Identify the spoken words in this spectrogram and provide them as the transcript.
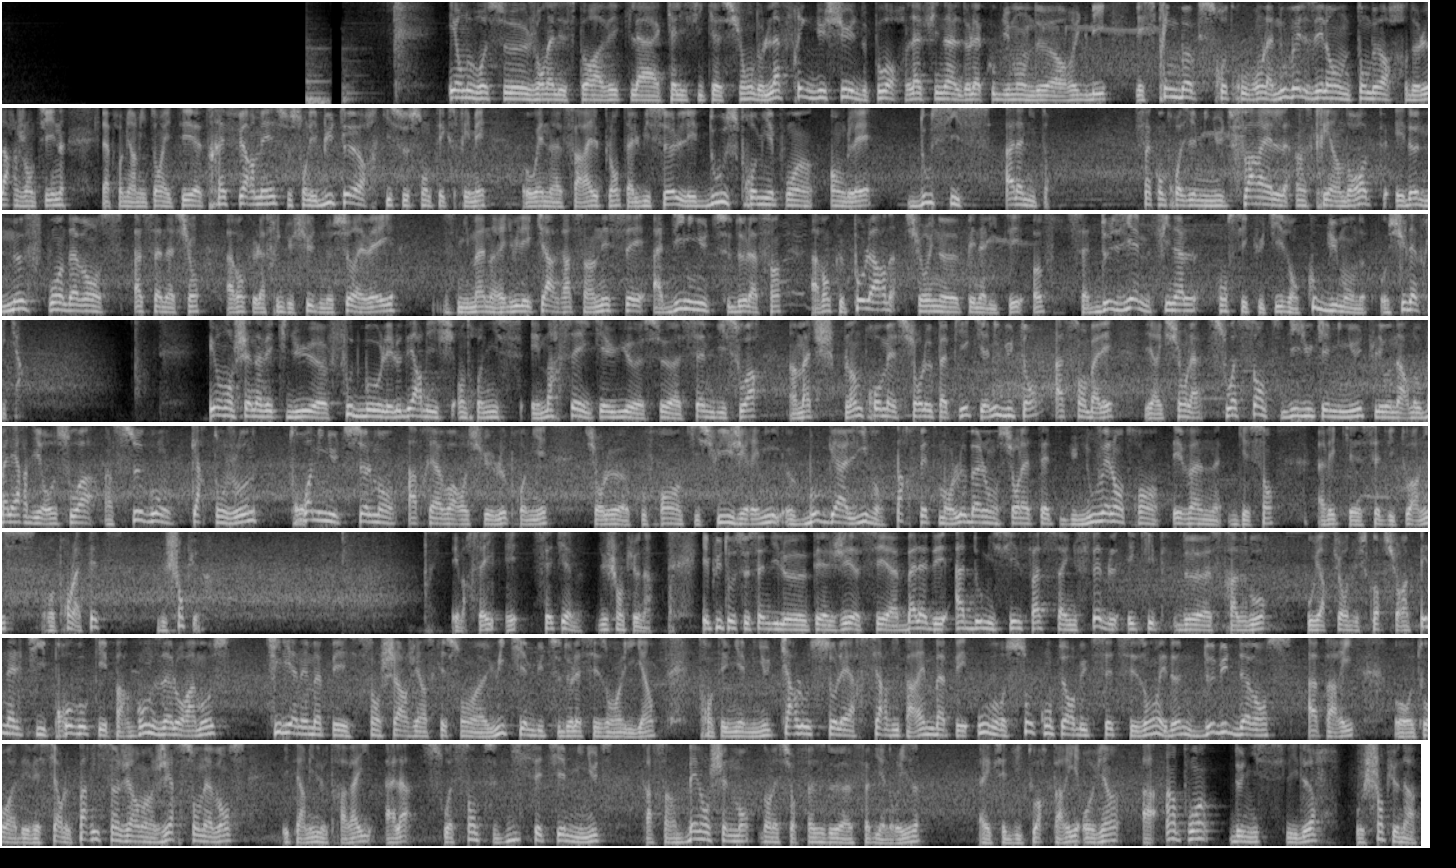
Et on ouvre ce journal des sports avec la qualification de l'Afrique du Sud pour la finale de la Coupe du Monde de rugby. Les Springboks retrouveront la Nouvelle-Zélande, tombeur de l'Argentine. La première mi-temps a été très fermée. Ce sont les buteurs qui se sont exprimés. Owen Farrell plante à lui seul les 12 premiers points anglais, 12-6 à la mi-temps. 53e minute, Farrell inscrit un drop et donne 9 points d'avance à sa nation avant que l'Afrique du Sud ne se réveille. Snyman réduit l'écart grâce à un essai à 10 minutes de la fin avant que Pollard, sur une pénalité, offre sa deuxième finale consécutive en Coupe du Monde aux Sud-Africains. Et on enchaîne avec du euh, football et le derby entre Nice et Marseille qui a eu lieu ce euh, samedi soir. Un match plein de promesses sur le papier qui a mis du temps à s'emballer. Direction la 78e minute, Leonardo Balerdi reçoit un second carton jaune. Trois minutes seulement après avoir reçu le premier. Sur le coup franc qui suit, Jérémy Boga livre parfaitement le ballon sur la tête du nouvel entrant Evan Guessant. Avec cette victoire, Nice reprend la tête du championnat. Et Marseille est septième du championnat. Et plutôt ce samedi, le PSG s'est baladé à domicile face à une faible équipe de Strasbourg. Ouverture du score sur un penalty provoqué par Gonzalo Ramos. Kylian Mbappé s'en charge et inscrit son euh, huitième but de la saison en Ligue 1. 31e minute, Carlos Soler, servi par Mbappé, ouvre son compteur but cette saison et donne deux buts d'avance à Paris. Au retour à des vestiaires, le Paris Saint-Germain gère son avance et termine le travail à la 77e minute grâce à un bel enchaînement dans la surface de euh, Fabienne Ruiz. Avec cette victoire, Paris revient à un point de Nice, leader au championnat.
